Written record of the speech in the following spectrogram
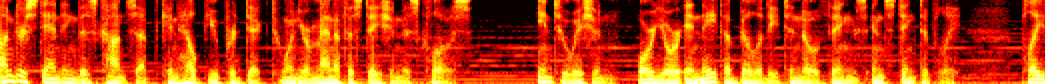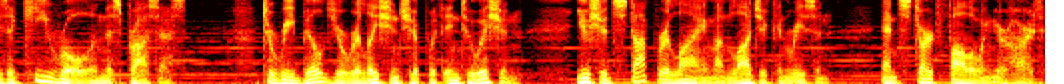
Understanding this concept can help you predict when your manifestation is close. Intuition, or your innate ability to know things instinctively, plays a key role in this process. To rebuild your relationship with intuition, you should stop relying on logic and reason and start following your heart.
